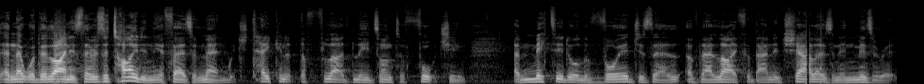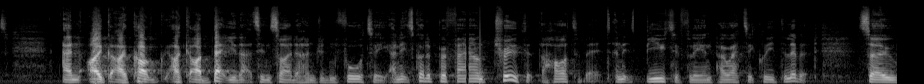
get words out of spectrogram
and that, well, the line is, there is a tide in the affairs of men, which taken at the flood leads on to fortune, omitted all the voyages of their life, in shallows and in miseries. And I, I, can't, I, I bet you that's inside 140. And it's got a profound truth at the heart of it, and it's beautifully and poetically delivered. So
